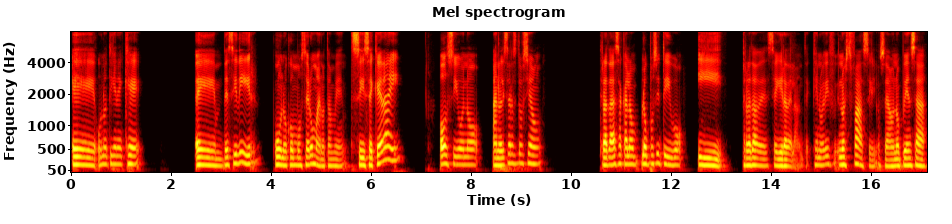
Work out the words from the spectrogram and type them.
eh, uno tiene que em, decidir, uno como ser humano también, si se queda ahí o si uno analiza la situación, trata de sacar lo, positivo y trata de seguir adelante, que no es, no es fácil, o sea, uno piensa,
